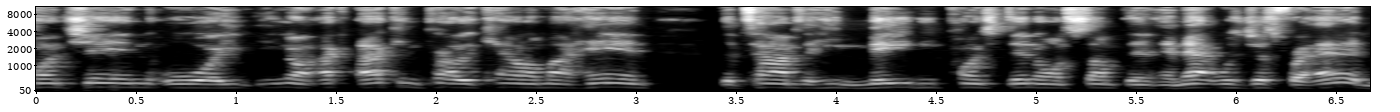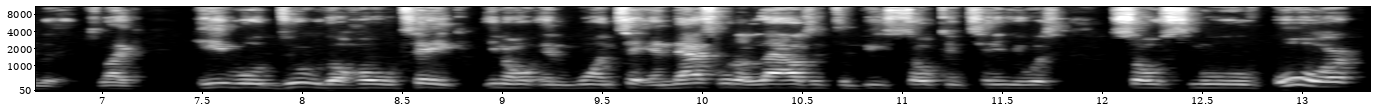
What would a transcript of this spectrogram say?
punch in or, you know, I, I can probably count on my hand the times that he maybe punched in on something and that was just for ad libs. Like he will do the whole take, you know, in one take. And that's what allows it to be so continuous, so smooth. Or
